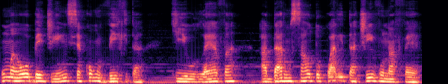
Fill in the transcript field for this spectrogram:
uma obediência convicta que o leva a dar um salto qualitativo na fé,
